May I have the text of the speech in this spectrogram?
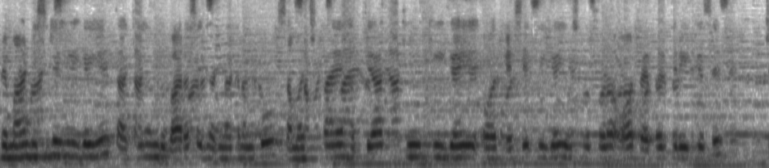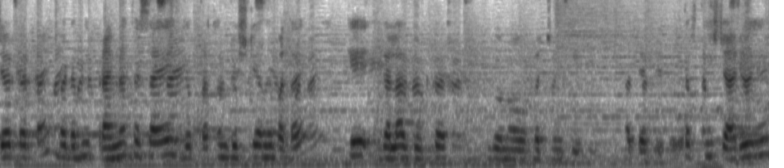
रिमांड इसलिए ली गई है ताकि हम दोबारा से घटनाक्रम को समझ पाए, हत्या क्यों की गई और कैसे की गई, उसको थोड़ा और बेहतर तरीके से जज कर पाए। बट अभी प्राइमर है जो प्रथम दृष्टि हमें पता है कि गला घुटकर दोनों बच्चों की हत्या की गई। तफ्तीश जारी है,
